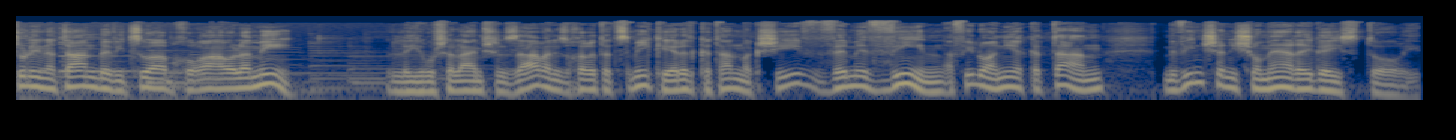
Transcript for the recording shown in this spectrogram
שולי נתן בביצוע הבכורה העולמי לירושלים של זהב. אני זוכר את עצמי כילד קטן מקשיב ומבין, אפילו אני הקטן, מבין שאני שומע רגע היסטורי.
